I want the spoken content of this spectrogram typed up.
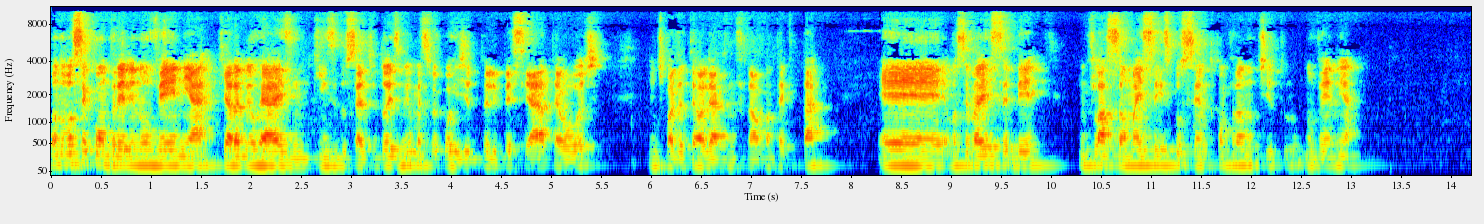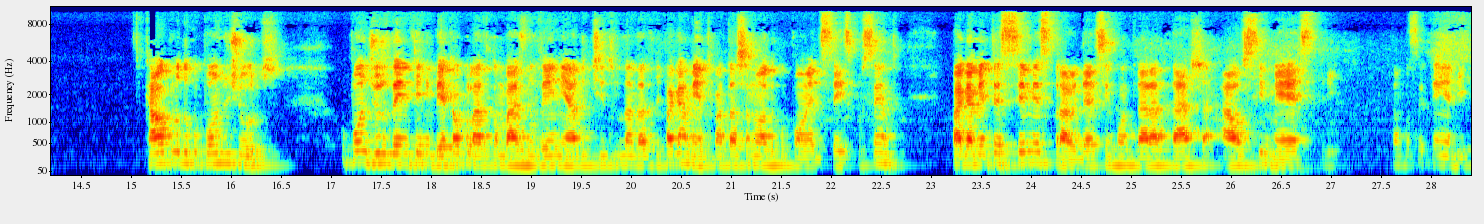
quando você compra ele no VNA, que era mil reais em 15 de 7 de 2000, mas foi corrigido pelo IPCA até hoje, a gente pode até olhar aqui no final quanto é que está, é, você vai receber inflação mais 6% comprando o título no VNA. Cálculo do cupom de juros. O cupom de juros da NTNB é calculado com base no VNA do título na data de pagamento. Com a taxa anual do cupom é de 6%, o pagamento é semestral e deve-se encontrar a taxa ao semestre. Então, você tem ali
